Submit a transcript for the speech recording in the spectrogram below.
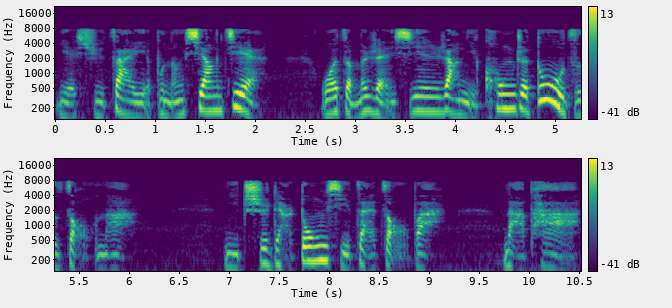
也许再也不能相见。我怎么忍心让你空着肚子走呢？你吃点东西再走吧，哪怕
